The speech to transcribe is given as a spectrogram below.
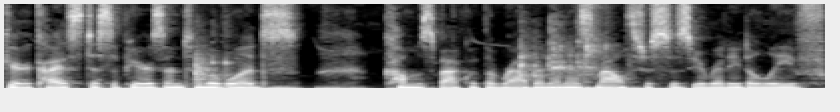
Garikaius disappears into the woods, comes back with a rabbit in his mouth just as you're ready to leave.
